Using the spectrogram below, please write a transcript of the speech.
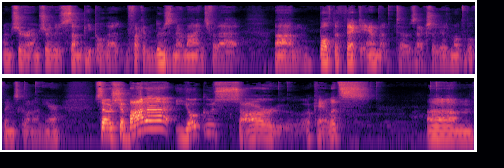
I'm sure. I'm sure there's some people that fucking losing their minds for that. Um, both the thick and the toes. Actually, there's multiple things going on here. So Shibata Yokusaru. Okay, let's um,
